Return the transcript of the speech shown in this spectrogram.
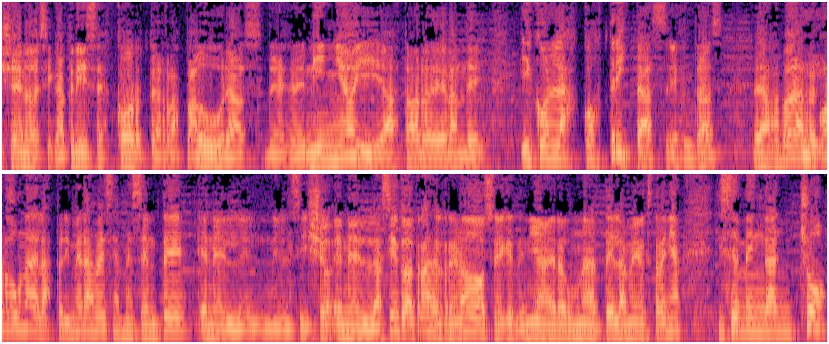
lleno de cicatrices, cortes, raspaduras desde niño y hasta ahora de grande. Y con las costritas estas, de las raspaduras, recuerdo una de las primeras veces me senté en el, en el sillón, en el asiento de atrás del Renault 12 que tenía, era como una tela medio extraña, y se me enganchó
